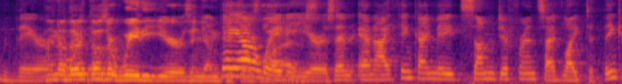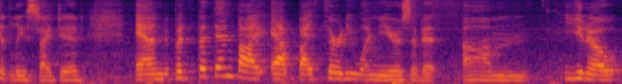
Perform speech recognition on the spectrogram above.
there. You know, those are weighty years in young They people's are weighty years, and and I think I made some difference. I'd like to think at least I did, and but but then by at, by 31 years of it, um, you know,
